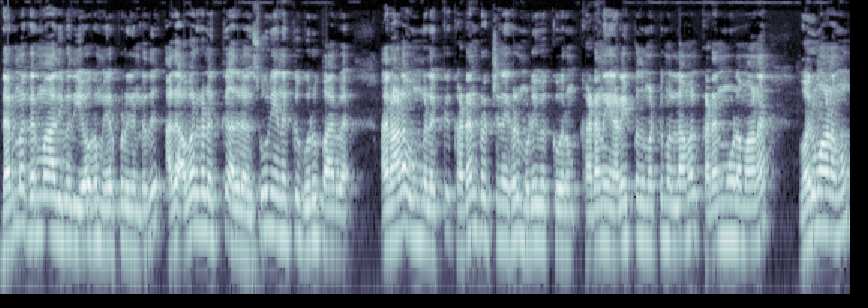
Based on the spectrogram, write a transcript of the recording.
தர்ம கர்மாதிபதி யோகம் ஏற்படுகின்றது. அது அவர்களுக்கு அதில் சூரியனுக்கு குரு பார்வை. அதனால் உங்களுக்கு கடன் பிரச்சனைகள் முடிவுக்கு வரும். கடனை அடைப்பது மட்டுமல்லாமல் கடன் மூலமான வருமானமும்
